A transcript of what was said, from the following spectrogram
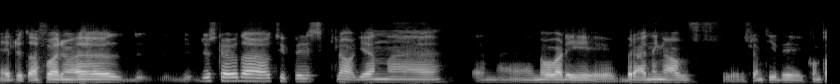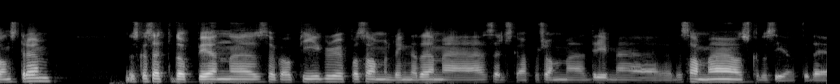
helt utafor. Du skal jo da typisk lage en, en nåverdiberegning av fremtidig kontantstrøm. Du skal sette det opp i en eh, såkalt P-group og sammenligne det med selskaper som eh, driver med det samme. Og skal du si at det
